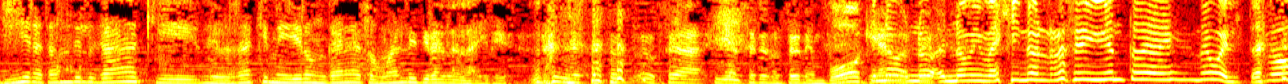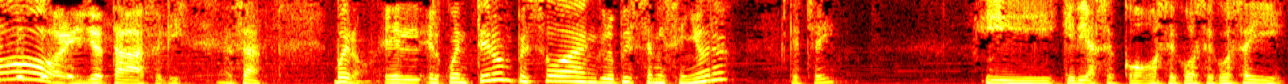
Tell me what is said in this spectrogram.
Y era tan delgada que de verdad que me dieron ganas de tomarle y tirarla al aire. o sea, y hacer, no sé, un emboque. No, no, así. no me imagino el recibimiento de, de vuelta. No, y yo estaba feliz. O sea, bueno, el, el cuentero empezó a engrupirse a mi señora, ¿cachai? Y quería hacer cosas, cosas, cosas, y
